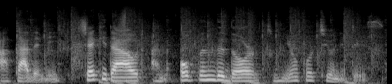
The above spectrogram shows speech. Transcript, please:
Academy. Check it out and open the door to new opportunities.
